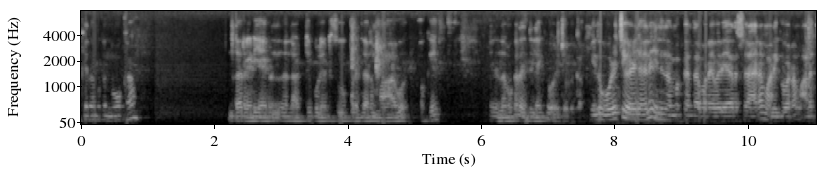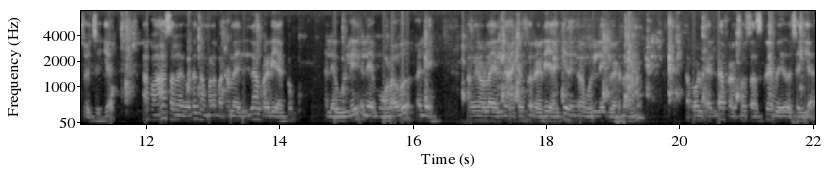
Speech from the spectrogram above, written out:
ഓക്കെ നമുക്ക് നോക്കാം. ഇതാ റെഡി ആയിട്ടുണ്ട്. നല്ല അടിപൊളിയായിട്ട് സൂപ്പർ ഇതാണ് മാവ്. ഓക്കെ ഇനി നമുക്ക് ഇതിലേക്ക് ഒഴിച്ചു കൊടുക്കാം. ഇത് ഒഴിച്ചു കഴിഞ്ഞാൽ ഇനി നമുക്ക് എന്താ പറയുക ഒരു ഏകദേശം അരമണിക്കൂറം അടച്ചു വെച്ചിരിക്കുക. അപ്പോൾ ആ സമയം കൊണ്ട് നമ്മൾ മറ്റുള്ള എല്ലാം റെഡിയാക്കും അല്ലെ ഉള്ളി അല്ലെ മുളക് അല്ലെ അങ്ങനെയുള്ള എല്ലാ ഐറ്റംസും റെഡിയാക്കി നിങ്ങളുടെ മുന്നിലേക്ക് വരുന്നതാണ്. അപ്പോൾ എല്ലാ ഫ്രണ്ട്സും സബ്സ്ക്രൈബ് ചെയ്ത് വെച്ചിരിക്കുക.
